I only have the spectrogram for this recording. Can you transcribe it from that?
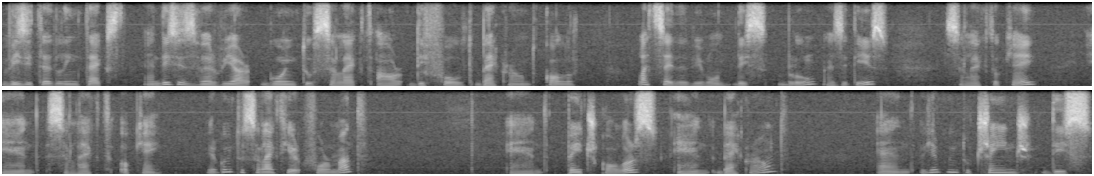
visited link text and this is where we are going to select our default background color. Let's say that we want this blue as it is select OK and select OK. We're going to select here format and page colors and background and we are going to change this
